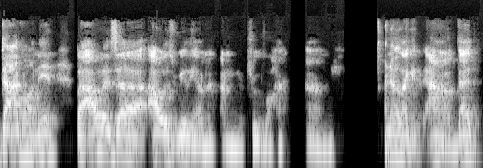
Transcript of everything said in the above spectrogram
dive on in, but I was uh, I was really on, a, on an approval hunt. Um, I know, like I don't know that.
